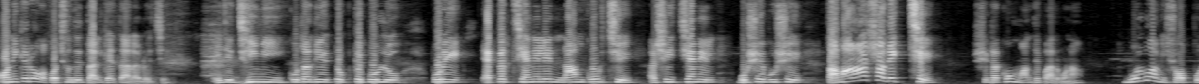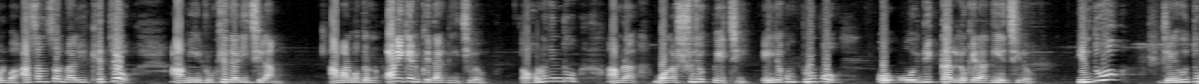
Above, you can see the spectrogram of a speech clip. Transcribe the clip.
অনেকেরও অপছন্দের তালিকায় তারা রয়েছে। এই যে ঝিমি, কোথা দিয়ে টপকে পড়ল, পরে একটা চ্যানেলের নাম করছে, আর সেই চ্যানেল বসে বসে তামাশা দেখছে, সেটাকেও মানতে পারব না। বলব আমি, সব বলব। আসানসোল বালির ক্ষেত্রেও আমি রুখে দাঁড়িয়েছিলাম আমার মতন অনেকে রুখে দাঁড়িয়েছিল তখনও কিন্তু আমরা বলার সুযোগ পেয়েছি। এই রকম প্রুফও ওই দিককার লোকেরা দিয়েছিল। কিন্তু যেহেতু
